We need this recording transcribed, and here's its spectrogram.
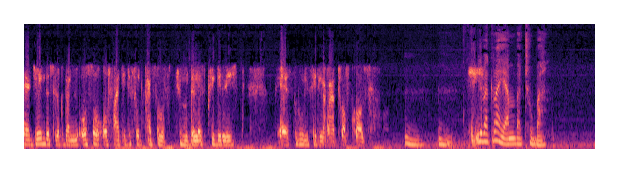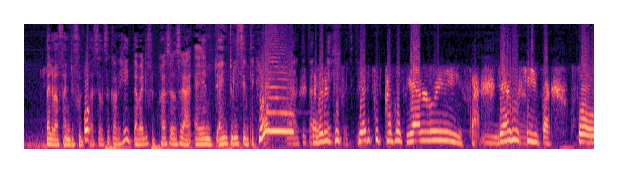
uh, during this lockdown, we also offered the food parcels to the less privileged uh, through the city Larato, of course. Mm. Mm. le ba kry yang batho ba ba le ba fang di-food Oh. parcels ka gore hei taba di-food parcels a a ntule sentle No, Mara ke tsa- the very Eish, food, wait. very food puzzles, yeah, Luisa, yeah, Luisa. So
